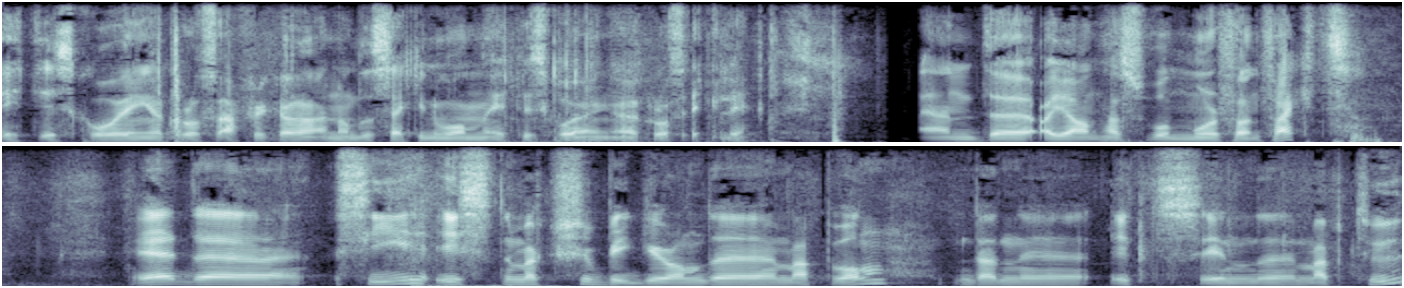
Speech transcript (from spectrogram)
It is going across Africa, and on the second one, it is going across Italy. And uh, Ayan has one more fun fact. Yeah, the sea is much bigger on the map 1 than uh, it's in the map 2.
